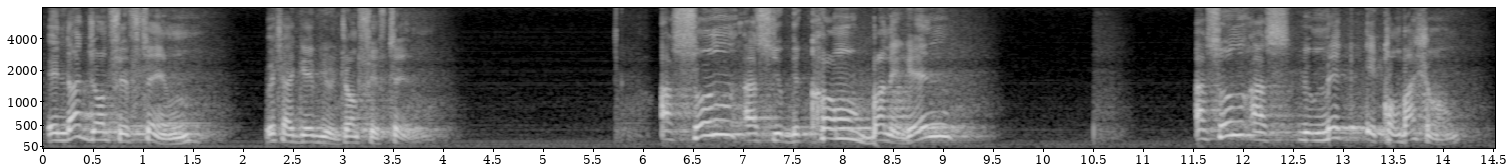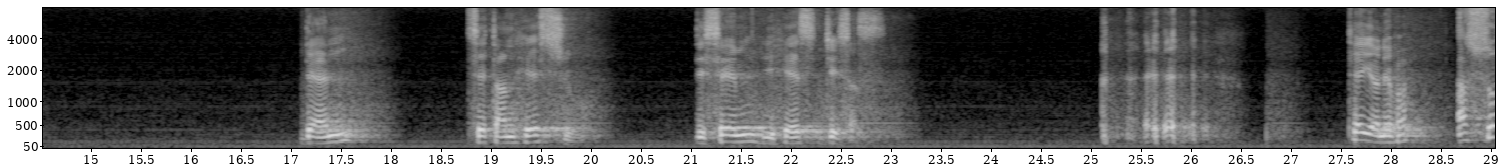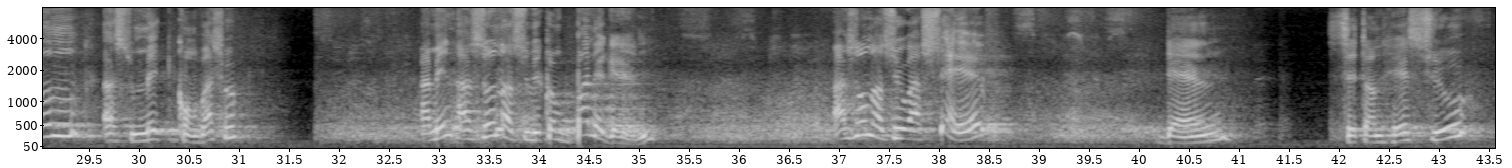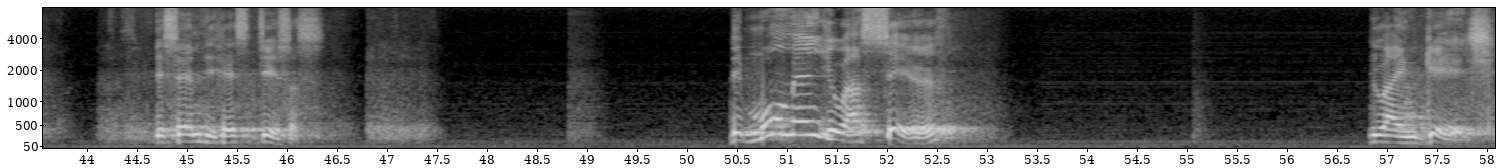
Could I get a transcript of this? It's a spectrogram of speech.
In that John 15, which I gave you, John 15, as soon as you become born again, as soon as you make a conversion, then Satan hates you. The same he hates Jesus. Tell your neighbor, as soon as you make conversion, I mean, as soon as you become born again, as soon as you are saved, then Satan hates you the same he hates Jesus. The moment you are saved, you are engaged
